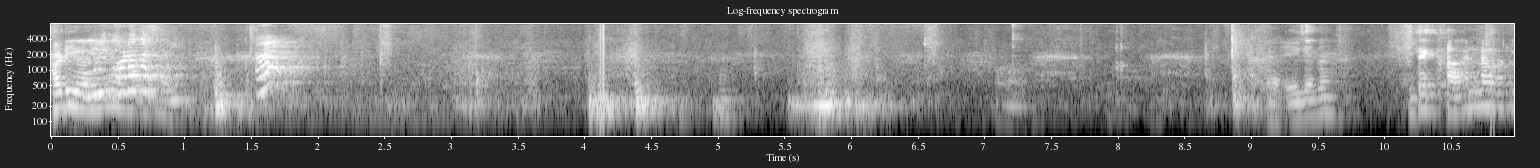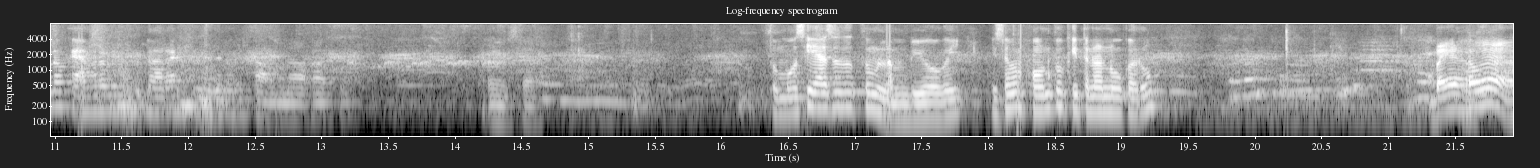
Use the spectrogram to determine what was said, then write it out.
खड़ी हो। थोड़ा बस हाँ? एक है ना? देखा ना मतलब कैमरा में डायरेक्ट सामने आ रहा था ऐसा तो मौसी ऐसे तो तुम लंबी हो गई। इसे मैं फ़ोन को कितना नो करूँ? भाई हो गया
